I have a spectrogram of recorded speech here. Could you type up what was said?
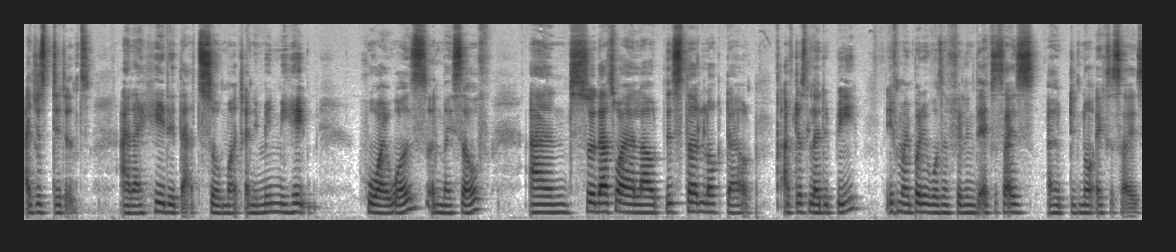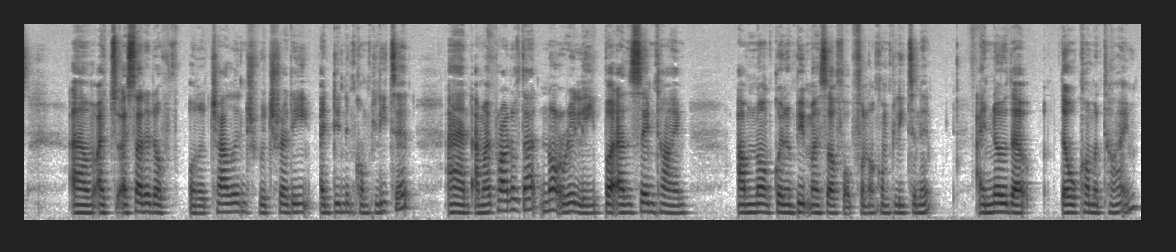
I just didn't. And I hated that so much. And it made me hate who I was and myself. And so that's why I allowed this third lockdown. I've just let it be. If my body wasn't feeling the exercise I did not exercise. Um I, I started off on a challenge with Shreddy. I didn't complete it. And am I proud of that? Not really. But at the same time I'm not going to beat myself up for not completing it. I know that there will come a time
